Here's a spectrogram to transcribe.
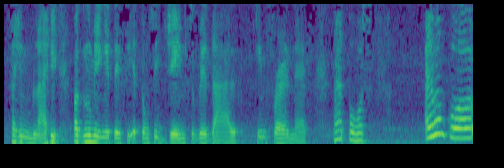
sa himlay pag ngumingiti si itong si James Vidal. In fairness. Tapos, Ewan ko,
